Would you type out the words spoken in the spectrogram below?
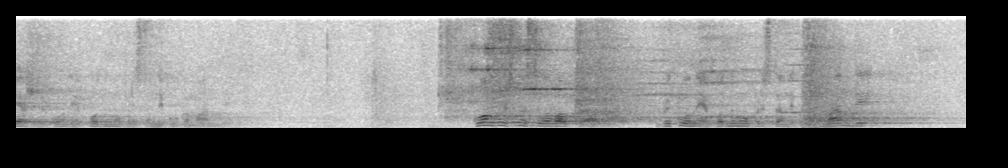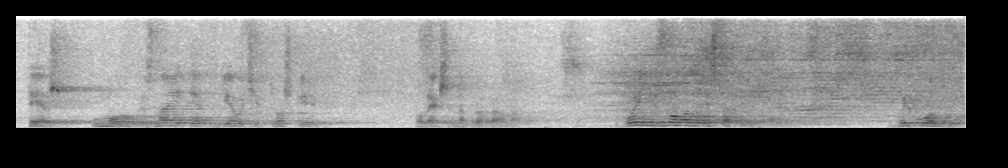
теж виконує по одному представнику команди. Комплексна силова вправа виконує по одному представнику команди. Теж умови ви знаєте, у дівчат трошки полегшена програма. Воєнізована естафета виконує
